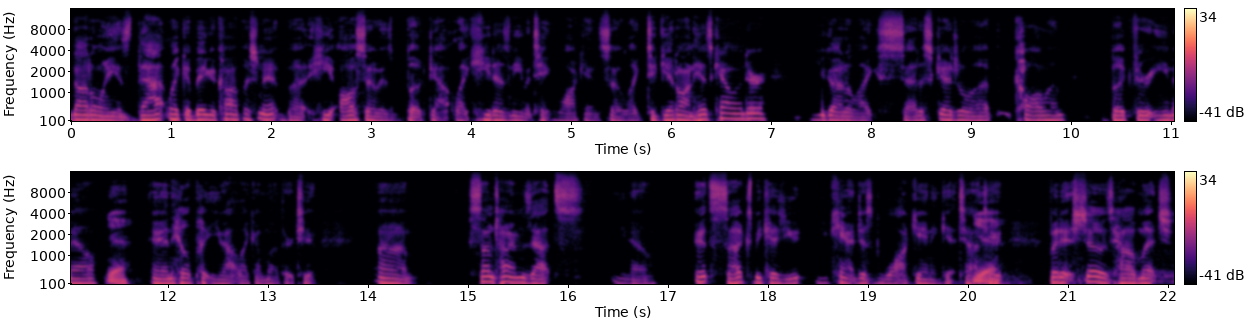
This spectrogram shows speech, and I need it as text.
not only is that like a big accomplishment, but he also is booked out. Like he doesn't even take walk-ins. So like to get on his calendar, you got to like set a schedule up, call him, book through email, yeah, and he'll put you out like a month or two. Um, sometimes that's you know it sucks because you you can't just walk in and get tattooed, but it shows how much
